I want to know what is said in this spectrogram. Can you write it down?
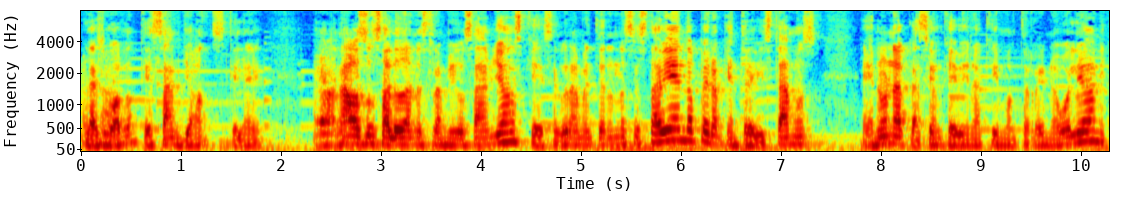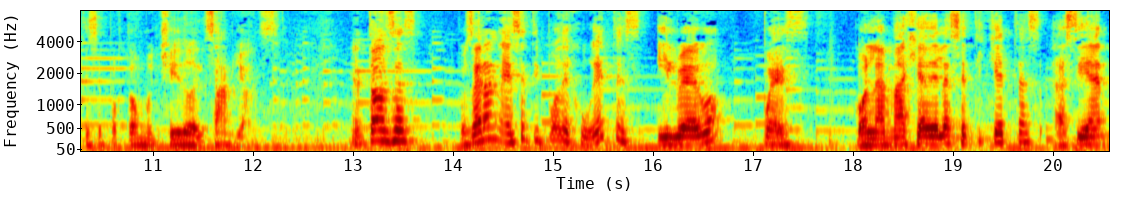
Flash Gordon, que es Sam Jones, que le, le mandamos un saludo a nuestro amigo Sam Jones, que seguramente no nos está viendo, pero que entrevistamos en una ocasión que vino aquí en Monterrey, Nuevo León, y que se portó muy chido el Sam Jones. Entonces, pues eran ese tipo de juguetes. Y luego, pues, con la magia de las etiquetas, hacían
